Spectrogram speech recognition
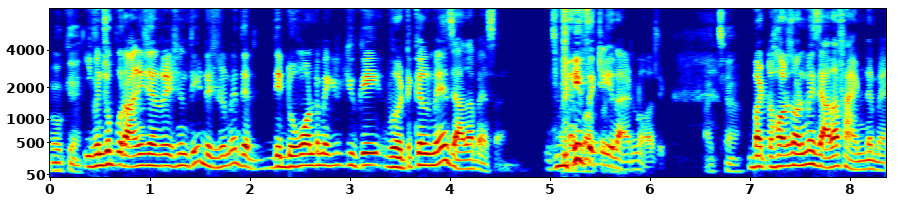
ओके इवन जो पुरानी जनरेशन थी डिजिटल में they don't want to make it क्योंकि वर्टिकल में ज़्यादा पैसा है। बेसिकली दैट लॉजिक अच्छा। बट हॉरिजॉन्टल में ज़्यादा फैंडम है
